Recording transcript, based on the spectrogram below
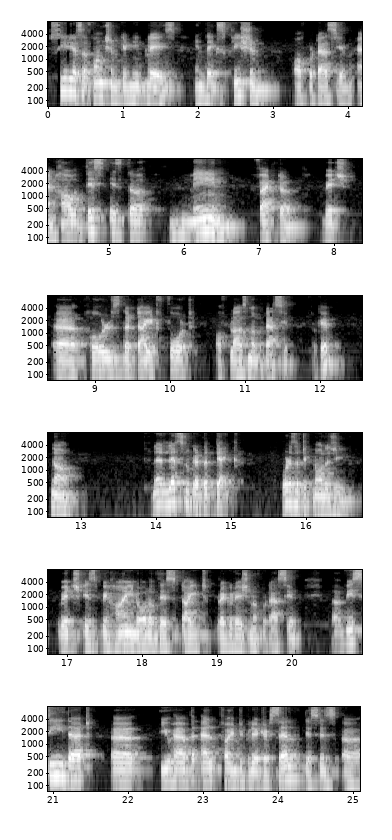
serious a function kidney plays in the excretion of potassium and how this is the main factor which uh, holds the tight fort of plasma potassium. Okay. Now, then let's look at the tech. What is the technology which is behind all of this tight regulation of potassium? uh, we see that uh, you have the alpha intercalated cell. This is uh,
